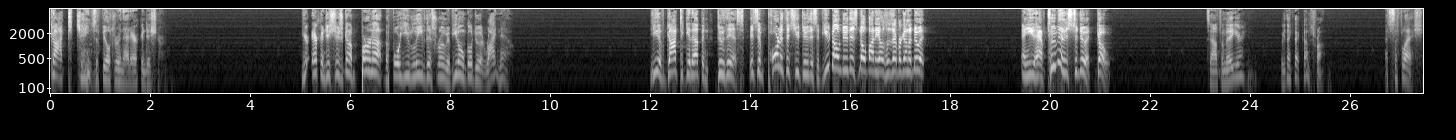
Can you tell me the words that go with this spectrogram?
got to change the filter in that air conditioner your air conditioner is going to burn up before you leave this room if you don't go do it right now. You have got to get up and do this. It's important that you do this. If you don't do this, nobody else is ever going to do it. And you have two minutes to do it. Go. Sound familiar? Where do you think that comes from? That's the flesh.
